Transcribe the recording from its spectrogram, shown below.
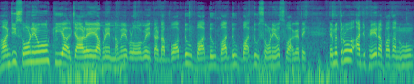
ਹਾਂਜੀ, ਸੋਹਣਿਓ, ਕੀ ਹਾਲ ਚਾਲ ਏ? ਆਪਣੇ ਨਵੇਂ ਵਲੌਗ ਵਿੱਚ ਤੁਹਾਡਾ ਵਾਧੂ ਵਾਧੂ ਵਾਧੂ ਵਾਧੂ ਸੋਹਣਿਓ ਸਵਾਗਤ ਏ। ਤੇ ਮਿੱਤਰੋ, ਅੱਜ ਫੇਰ ਆਪਾਂ ਤੁਹਾਨੂੰ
